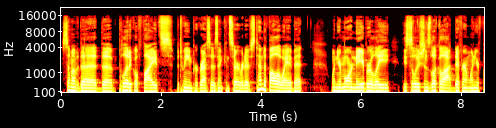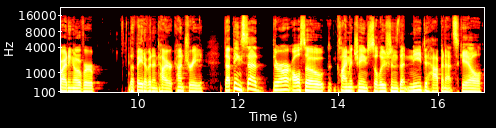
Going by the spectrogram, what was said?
some of the the political fights between progressives and conservatives tend to fall away a bit when you're more neighborly these solutions look a lot different when you're fighting over the fate of an entire country that being said there are also climate change solutions that need to happen at scale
